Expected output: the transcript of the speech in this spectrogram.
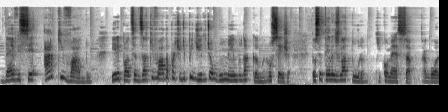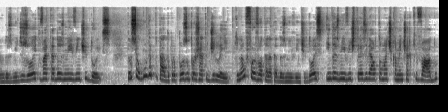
deve ser arquivado. E ele pode ser desarquivado a partir de pedido de algum membro da Câmara. Ou seja, então você tem a legislatura que começa agora em 2018 vai até 2022. Então se algum deputado propôs um projeto de lei que não for votado até 2022, em 2023 ele é automaticamente arquivado,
